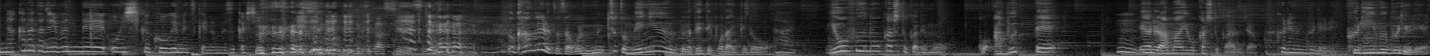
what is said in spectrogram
なかなか自分で美味しく焦げ目つけるの難しいですね。難しい。ですね。考えるとさ俺ちょっとメニューが出てこないけどはい。洋風のお菓子とかでもこう炙ってうんやる甘いお菓子とかあるじゃん。クレームブリュレ。クリームブリュレ。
